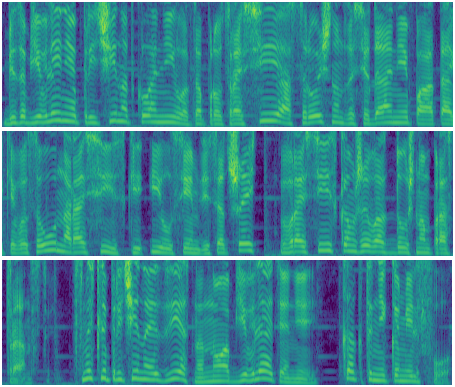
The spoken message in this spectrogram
без объявления причин отклонила запрос России о срочном заседании по атаке ВСУ на российский Ил-76 в российском же воздушном пространстве. В смысле причина известна, но объявлять о ней как-то не камильфо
